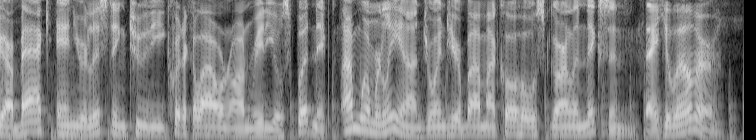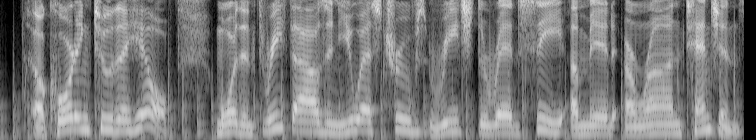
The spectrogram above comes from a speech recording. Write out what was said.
We are back, and you're listening to the Critical Hour on Radio Sputnik. I'm Wilmer Leon, joined here by my co host, Garland Nixon. Thank you, Wilmer. According to The Hill, more than 3,000 U.S. troops reached the Red Sea amid Iran tensions.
